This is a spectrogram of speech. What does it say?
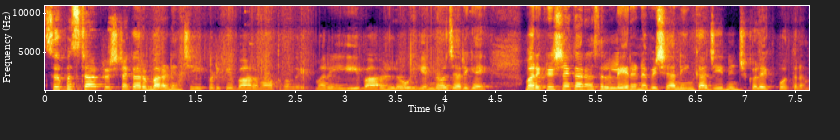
సూపర్ స్టార్ కృష్ణ గారు మరణించి ఇప్పటికి వారం అవుతుంది. మరి ఈ వారంలో ఎన్నో జరిగాయి. మరి కృష్ణ గారు అసలు లేరన్న విషయాన్ని ఇంకా జీర్ణించుకోలేకపోతున్నాం.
